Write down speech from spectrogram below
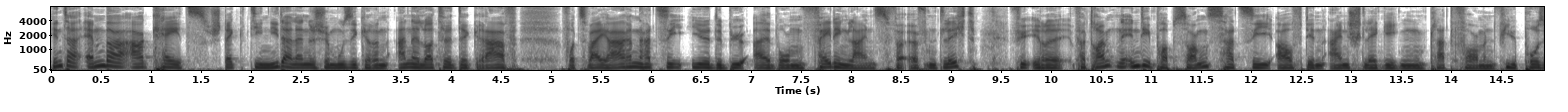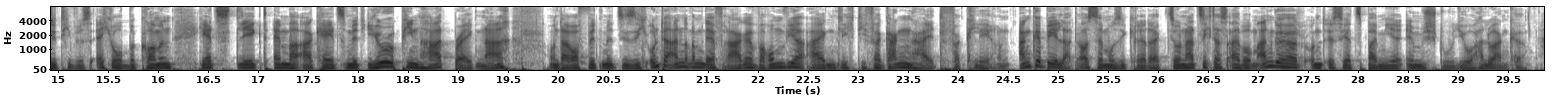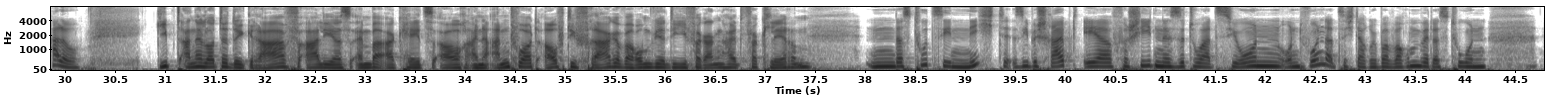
Hinter Ember Arcades steckt die niederländische Musikerin Annelotte de Graaf. Vor zwei Jahren hat sie ihr Debütalbum Fading Lines veröffentlicht. Für ihre verträumten Indie-Pop-Songs hat sie auf den einschlägigen Plattformen viel positives Echo bekommen. Jetzt legt Ember Arcades mit European Heartbreak nach und darauf widmet sie sich unter anderem der Frage, warum wir eigentlich die Vergangenheit verklären. Anke Behlert aus der Musikredaktion hat sich das Album angehört und ist jetzt bei mir im Studio. Hallo Anke. Gibt Annelotte de Graaf alias Amber Arcades auch eine Antwort auf die Frage, warum wir die Vergangenheit verklären? Das tut sie nicht. Sie beschreibt eher verschiedene Situationen und wundert sich darüber, warum wir das tun.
